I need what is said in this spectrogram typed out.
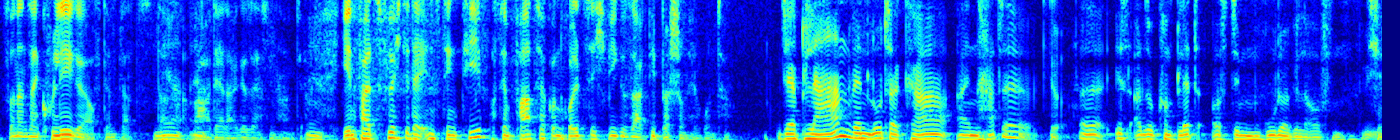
sondern sein Kollege auf dem Platz da Ja, war, der da gesessen hat. Ja. Jedenfalls flüchtet er instinktiv aus dem Fahrzeug und rollt sich, wie gesagt, die Böschung herunter. Der Plan, wenn Lothar K. einen hatte, Ja. äh, ist also komplett aus dem Ruder gelaufen. Wie,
